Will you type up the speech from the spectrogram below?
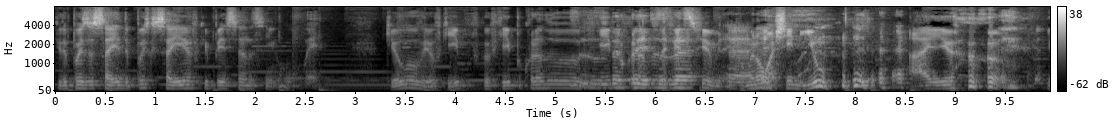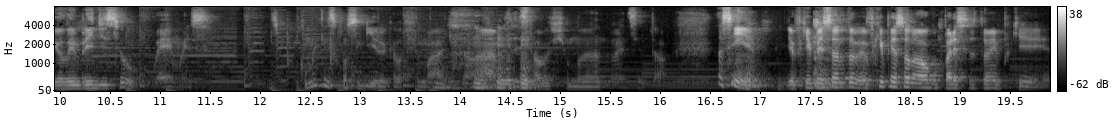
Que depois eu saí, depois que eu saí, eu fiquei pensando assim, ué. Que eu, eu, fiquei, eu fiquei procurando. Os Fiquei procurando os defeitos, defeitos né? filme, né? É. Como eu não achei nenhum, aí eu, eu lembrei disso, ué, mas. Como é que eles conseguiram aquela filmagem e tal? Ah, mas eles estavam filmando antes e tal. Assim, eu fiquei pensando, eu fiquei pensando algo parecido também, porque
